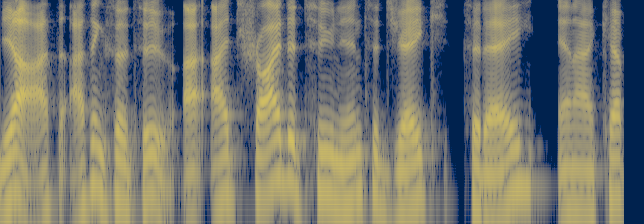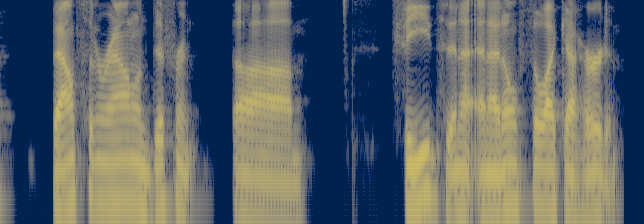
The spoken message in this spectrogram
Yeah, I, th- I think so too. I, I tried to tune into Jake today, and I kept bouncing around on different um, feeds, and I, and I don't feel like I heard him.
